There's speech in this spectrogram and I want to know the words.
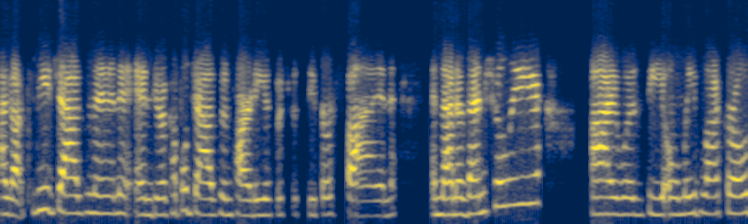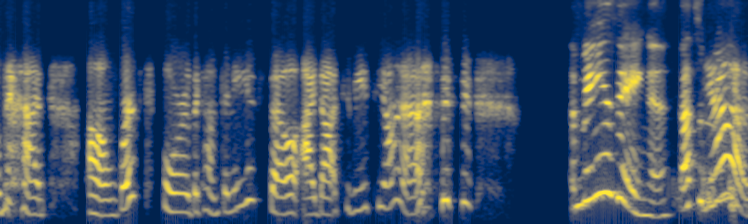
I got to be Jasmine and do a couple Jasmine parties, which was super fun. And then eventually I was the only black girl that um, worked for the company. So I got to be Tiana. Amazing. That's amazing. yeah.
